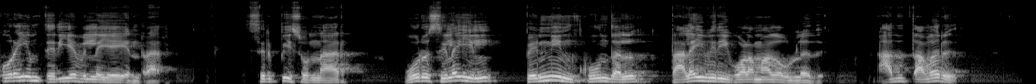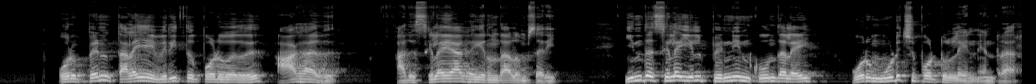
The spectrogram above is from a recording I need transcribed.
குறையும் தெரியவில்லையே என்றார். சிற்பி சொன்னார் ஒரு சிலையில் பெண்ணின் கூந்தல் தலைவிரி கோலமாக உள்ளது. அது தவறு. ஒரு பெண் தலையை விரித்து போடுவது ஆகாது. அது சிலையாக இருந்தாலும் சரி. இந்த சிலையில் பெண்ணின் கூந்தலை ஒரு முடிச்சு போட்டுள்ளேன் என்றார்.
